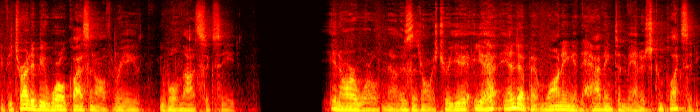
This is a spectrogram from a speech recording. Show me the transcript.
If you try to be world class in all three, you will not succeed. In our world, now this isn't always true, you, you end up at wanting and having to manage complexity,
